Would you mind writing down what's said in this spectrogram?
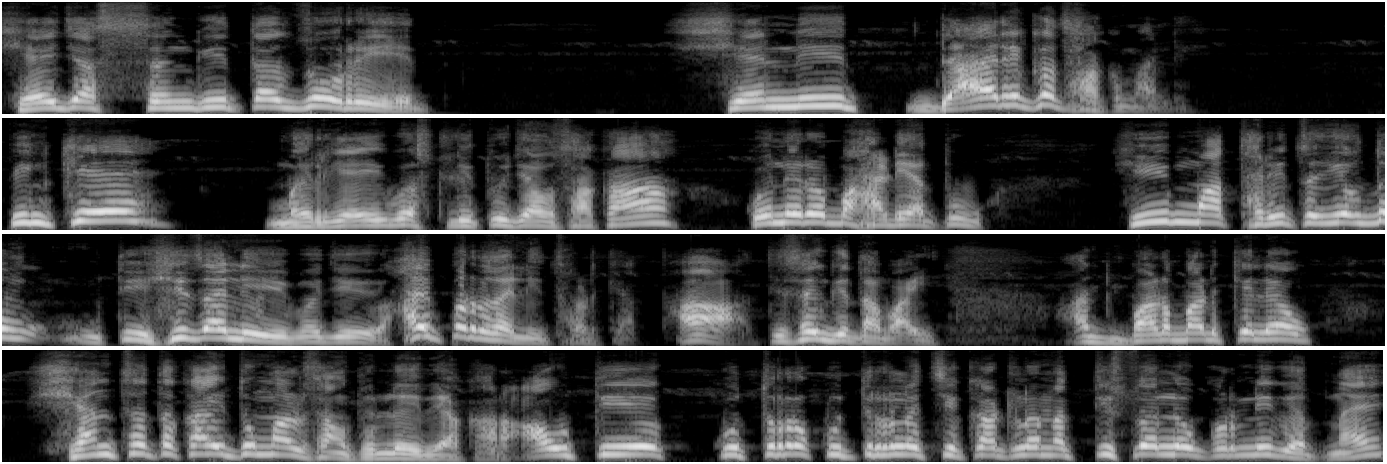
ह्या ज्या संगीता जोरे आहेत ह्यांनी डायरेक्टच हाक मारली. पिंके मर्याई बसली तुझ्या का कोणी रे भाड्या तू? ही माथारीचं एकदम ती ही झाली म्हणजे हायपर झाली थोडक्यात. हा ती संगीताबाई. आणि बाडबाड केल्यावर ह्यांचं तर काही तुम्हाला सांगतो लय बेकार. अहो ते कुत्रं कुत्रीला चिकाटलं ना ती सुद्धा लवकर निघत नाही.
